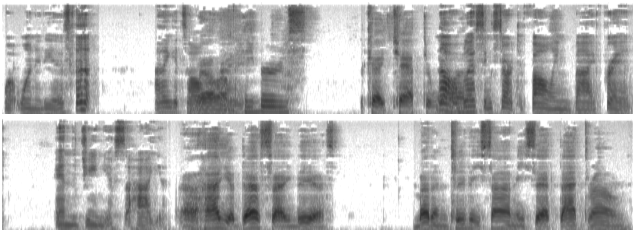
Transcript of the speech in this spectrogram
what one it is. I think it's all Well, um. Hebrews, okay, chapter 1. No, blessings start to falling by Fred and the genius Ahaya. Ahaya does say this, but unto the Son he set thy throne.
